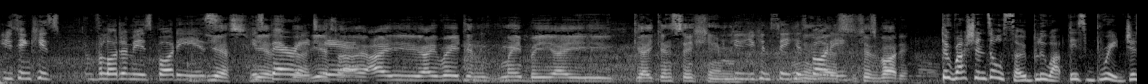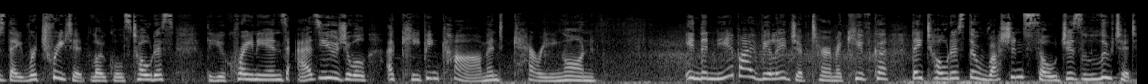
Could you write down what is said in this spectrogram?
You think his Volodymir's body is yes, is yes, buried yes. here? I, I, I wait and maybe I I can see him. You, you can see his body. Yes, his body. The Russians also blew up this bridge as they retreated, locals told us. The Ukrainians, as usual, are keeping calm and carrying on. In the nearby village of Termakivka, they told us the Russian soldiers looted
